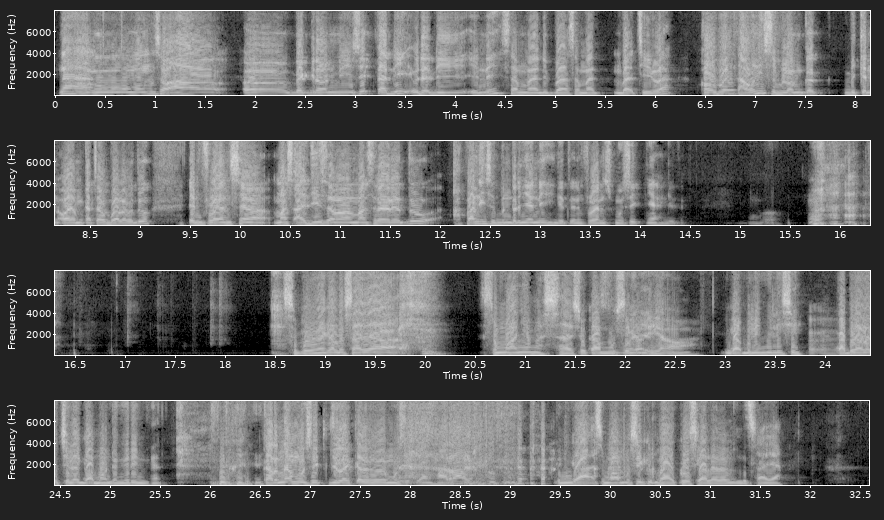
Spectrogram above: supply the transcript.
Nah ngomong-ngomong soal eh, background musik tadi udah di ini sama dibahas sama Mbak Cila. Kalau boleh tahu nih sebelum ke bikin OM Kacau Balau itu influence-nya Mas Aji sama Mas Rere itu apa nih sebenarnya nih gitu influence musiknya gitu. Sebenarnya kalau saya semuanya mas saya suka musik iya nggak milih-milih sih. Tapi kalau jelek nggak mau dengerin kan? Karena musik jelek adalah musik yang haram. enggak semua musik bagus kalau menurut saya.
